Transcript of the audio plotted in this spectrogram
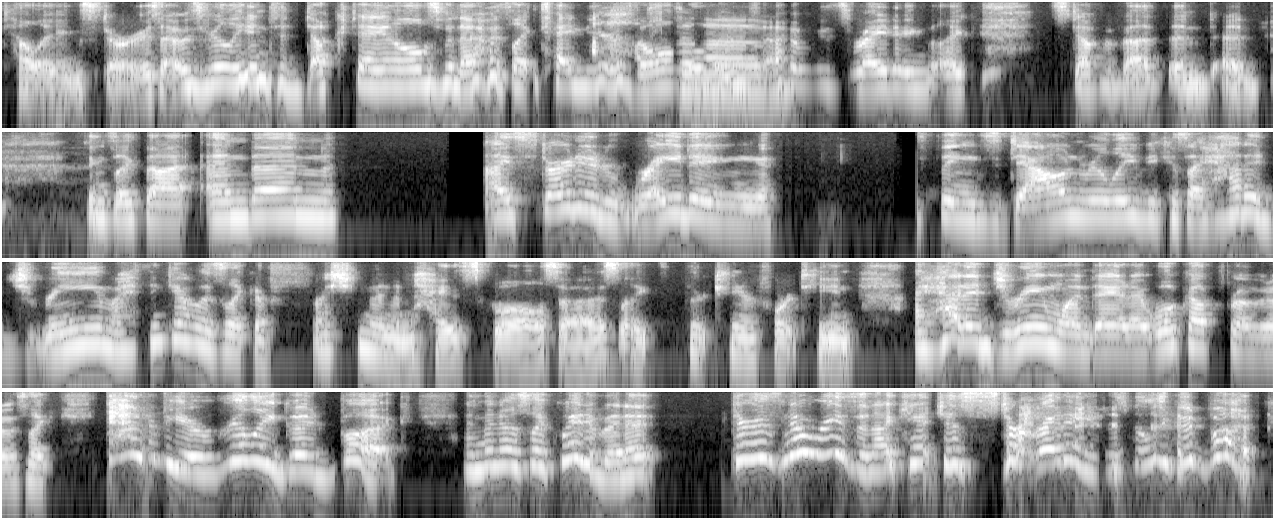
telling stories. I was really into DuckTales when I was like 10 years old, and I was writing like stuff about them and things like that. And then I started writing things down really because I had a dream. I think I was like a freshman in high school, so I was like 13 or 14. I had a dream one day and I woke up from it and I was like, that would be a really good book. And then I was like, wait a minute, there is no reason I can't just start writing this really good book.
